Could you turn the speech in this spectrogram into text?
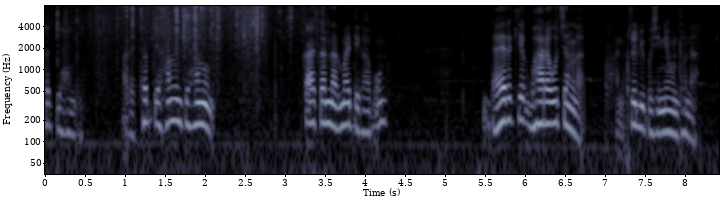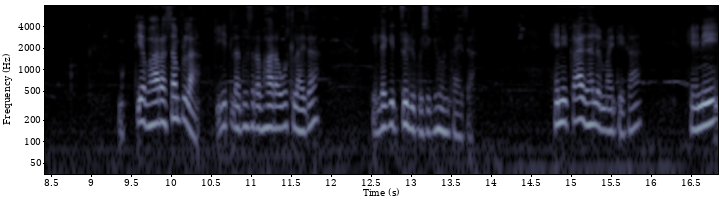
थप्पी हाणली. आता थप्पी हाणून ती हाणून काय करणार माहिती का आपण? डायरेक्ट एक भारा उचलणार आणि चुलीपाशी नेऊन ठेवणार. मग ते भारा संपला की इथला दुसरा भारा उचलायचा की लगेच चुलीपाशी घेऊन जायचा. ह्याने काय झालं माहिती का? ह्याने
